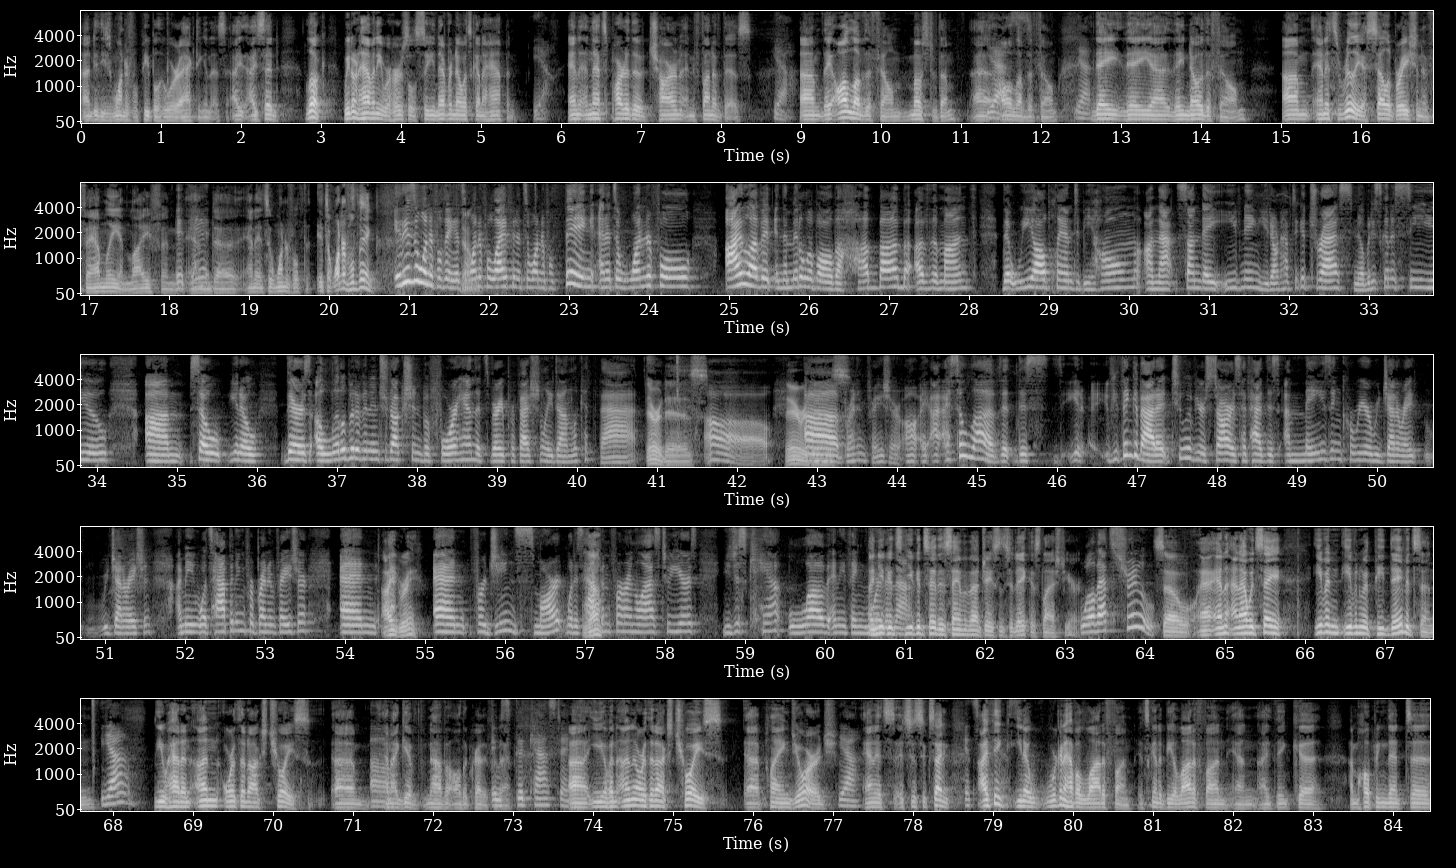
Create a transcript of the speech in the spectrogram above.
uh, to these wonderful people who were acting in this, I, I said, look, we don't have any rehearsals, so you never know what's going to happen, yeah, and and that's part of the charm and fun of this. yeah. Um, they all love the film. Most of them uh, Yes. all love the film. Yes. They they uh, they know the film, um, and it's really a celebration of family and life, and It and is. uh, and it's a wonderful th- it's a wonderful thing. It is a wonderful thing. It's a wonderful life and it's a wonderful thing. And it's a wonderful, I love it in the middle of all the hubbub of the month that we all plan to be home on that Sunday evening. You don't have to get dressed, nobody's going to see you. Um, so, you know, there's a little bit of an introduction beforehand that's very professionally done. Look at that. There it is. Oh, There it uh, is. Brendan Fraser. Oh, I, I- I so love that this. You know, if you think about it, two of your stars have had this amazing career regenerate regeneration. I mean, what's happening for Brendan Fraser, and I agree. and for Jean Smart, what has Yeah. happened for her in the last two years, you just can't love anything more and you than could that. you could say the same about Jason Sudeikis last year. well, that's true. So and and I would say even even with Pete Davidson, Yeah, you had an unorthodox choice, um, and I give Nava all the credit for Oh. it was that. good casting. Uh, you have an unorthodox choice uh, playing George. Yeah. And it's it's just exciting. It's I think you know we're going to have a lot of fun. It's going to be a lot of fun, and I think uh, I'm hoping that uh,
